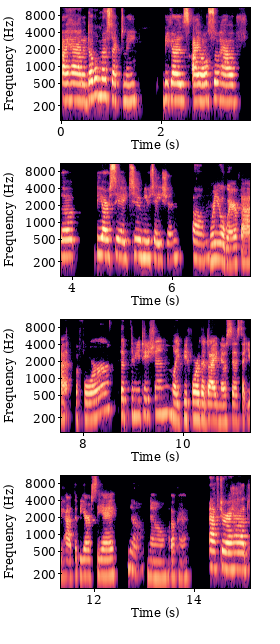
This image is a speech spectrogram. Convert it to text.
I had a double mastectomy because I also have the BRCA2 mutation. Um, Were you aware of that before the, the mutation, like before the diagnosis that you had the BRCA? no, No. Okay. after I had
